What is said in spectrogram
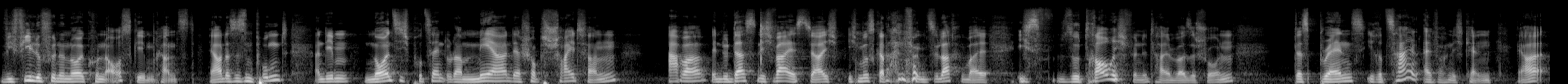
wie viel du für einen Neukunden ausgeben kannst. Ja, das ist ein Punkt, an dem 90% oder mehr der Shops scheitern. Aber wenn du das nicht weißt, ja, ich, ich muss gerade anfangen zu lachen, weil ich es so traurig finde teilweise schon, dass Brands ihre Zahlen einfach nicht kennen. Ja,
